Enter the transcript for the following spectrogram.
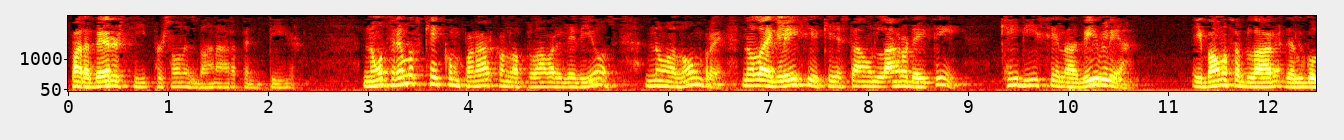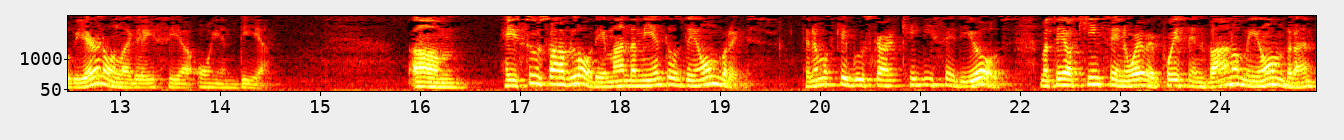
para ver si personas van a arrepentir. No tenemos que comparar con la palabra de Dios, no al hombre, no la iglesia que está a un lado de ti. ¿Qué dice la Biblia? Y vamos a hablar del gobierno en la iglesia hoy en día. Um, Jesús habló de mandamientos de hombres. Tenemos que buscar qué dice Dios. Mateo 15, 9, pues en vano me honran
